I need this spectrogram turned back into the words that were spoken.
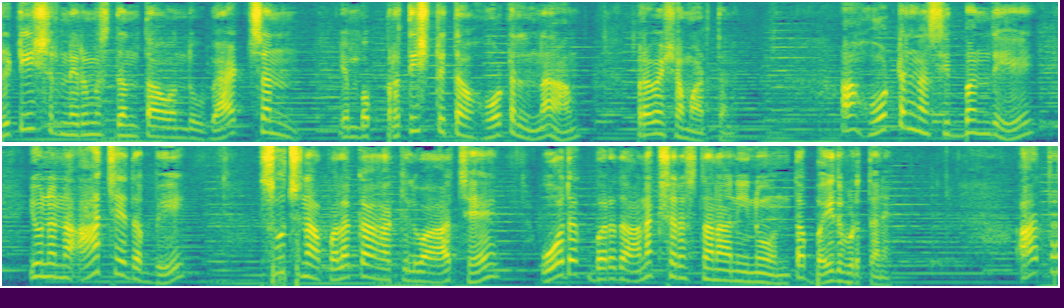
ಬ್ರಿಟಿಷರು ನಿರ್ಮಿಸಿದಂಥ ಒಂದು ವ್ಯಾಟ್ಸನ್ ಎಂಬ ಪ್ರತಿಷ್ಠಿತ ಹೋಟೆಲ್ನ ಪ್ರವೇಶ ಮಾಡ್ತಾನೆ. ಆ ಹೋಟೆಲ್ನ ಸಿಬ್ಬಂದಿ ಇವನನ್ನು ಆಚೆ ದಬ್ಬಿ, ಸೂಚನಾ ಫಲಕ ಹಾಕಿಲ್ವ ಆಚೆ ಓದಕ್ಕೆ ಬರದ ಅನಕ್ಷರಸ್ಥನ ನೀನು ಅಂತ ಬೈದು ಬಿಡ್ತಾನೆ. ಆತ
